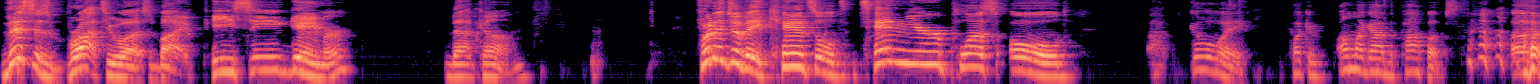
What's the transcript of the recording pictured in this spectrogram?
This is brought to us by PCGamer.com. Footage of a canceled 10 year plus old. uh, go away. Fucking. Oh my god, the pop ups. uh,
